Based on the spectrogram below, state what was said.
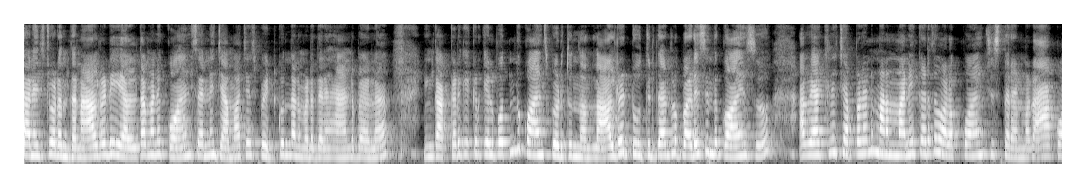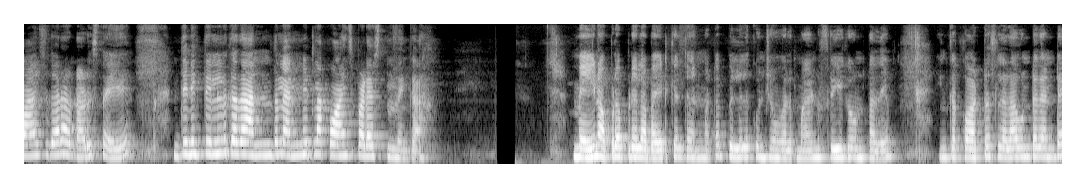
తను ఇది చూడండి తను ఆల్రెడీ వెళ్తామని కాయిన్స్ అన్నీ జమ చేసి పెట్టుకుంది అనమాట దాని హ్యాండ్ బ్యాగ్ ఇంకా అక్కడికి ఇక్కడికి వెళ్ళిపోతుంది కాయిన్స్ పెడుతుంది. అందులో ఆల్రెడీ టూ త్రీ దాంట్లో పడేసింది కాయిన్స్ అవి యాక్చువల్లీ చెప్పాలంటే మనం మనీ కడితే వాళ్ళకి కాయిన్స్ ఇస్తారనమాట. ఆ కాయిన్స్ ద్వారా అవి నడుస్తాయి. దీనికి తెలియదు కదా అందులో అన్నిట్లో కాయిన్స్ పడేస్తుంది ఇంకా. మెయిన్ అప్పుడప్పుడు ఇలా బయటకు వెళ్తాయి అనమాట పిల్లలకు కొంచెం వాళ్ళకి మైండ్ ఫ్రీగా ఉంటుంది. ఇంకా క్వార్టర్స్లో ఎలా ఉంటుందంటే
